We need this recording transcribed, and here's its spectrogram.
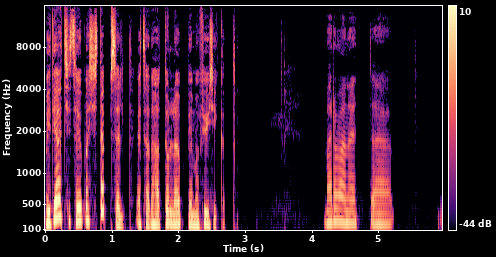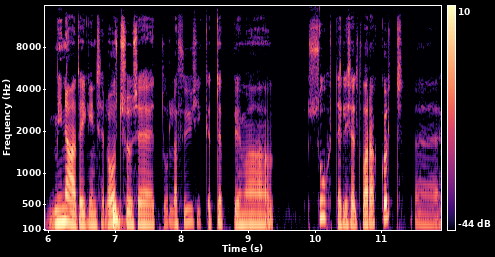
või teadsid sa juba siis täpselt, et sa tahad tulla õppima füüsikat? ma arvan, et äh, mina tegin selle otsuse, et tulla füüsikat õppima suhteliselt varakult. Äh,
